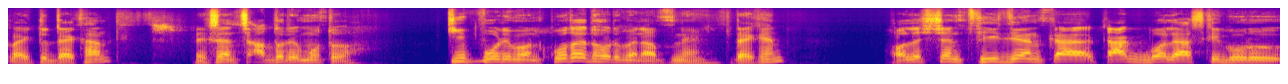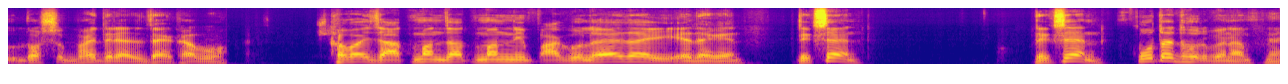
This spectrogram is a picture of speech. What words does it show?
ভাই একটু দেখান। দেখছেন চাদরের মতো। কি পরিমাণ কোথায় ধরবেন আপনি? দেখেন হলস্টাইন ফিজিয়ান কাক বলে আজকে গরু দর্শক ভাইদের আজ দেখাবো। সবাই জাতমান জাতমান নিয়ে পাগল হয়ে যায় এ দেখেন। দেখছেন? দেখছেন? কোথায় ধরবেন আপনি?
